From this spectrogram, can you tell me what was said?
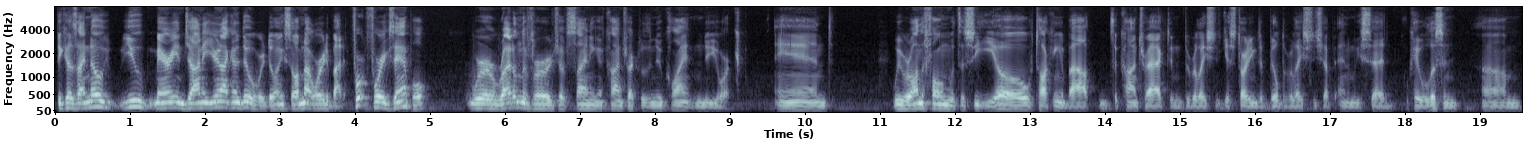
because I know you, Mary and Johnny, you're not going to do what we're doing. So I'm not worried about it. For, for example, we're right on the verge of signing a contract with a new client in New York and we were on the phone with the CEO talking about the contract and the relation, just starting to build the relationship. And we said, okay, well, listen, um,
